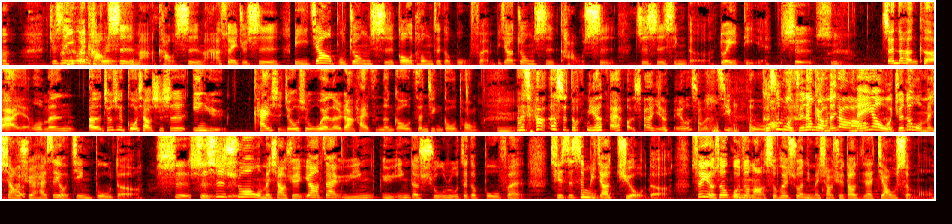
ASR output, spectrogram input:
就是因为考试嘛，考试嘛，所以就是比较不重视沟通这个部分，比较重视考试知识性的堆叠，是是，真的很可爱耶。我们呃，就是国小实施英语。开始就是为了让孩子能够增进沟通，嗯，那这样二十多年来好像也没有什么进步。可是我觉得我们没有，我觉得我们小学还是有进步的，是，是，只是说我们小学要在语音语音的输入这个部分其实是比较久的，嗯，所以有时候国中老师会说，你们小学到底在教什么？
